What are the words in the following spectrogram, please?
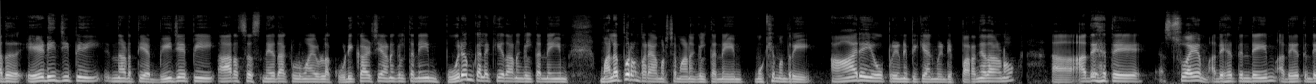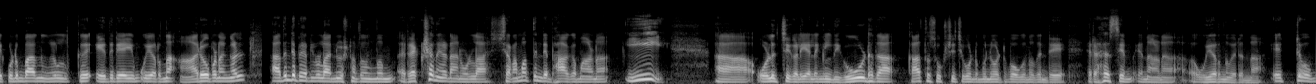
അത് എ ഡി ജി പി നടത്തിയ B J P R S S നേതാക്കളുമായുള്ള കൂടിക്കാഴ്ചയാണെങ്കിൽ തന്നെയും പൂരം കലക്കിയതാണെങ്കിൽ തന്നെയും മലപ്പുറം പരാമർശമാണെങ്കിൽ തന്നെയും മുഖ്യമന്ത്രി ആരെയോ പ്രീണിപ്പിക്കാൻ വേണ്ടി പറഞ്ഞതാണോ? അദ്ദേഹത്തെ സ്വയം അദ്ദേഹത്തിന്റെയും അദ്ദേഹത്തിന്റെ കുടുംബാംഗങ്ങൾക്ക് എതിരെയും ഉയർന്ന ആരോപണങ്ങൾ അതിന്റെ പേരിലുള്ള അന്വേഷണത്തിൽ നിന്നും രക്ഷ നേടാനുള്ള ശ്രമത്തിന്റെ ഭാഗമാണ് ഈ ഒളിച്ചുകളി അല്ലെങ്കിൽ നിഗൂഢത കാത്തു സൂക്ഷിച്ചുകൊണ്ട് മുന്നോട്ട് പോകുന്നതിന്റെ രഹസ്യം എന്നാണ് ഉയർന്നു വരുന്ന ഏറ്റവും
